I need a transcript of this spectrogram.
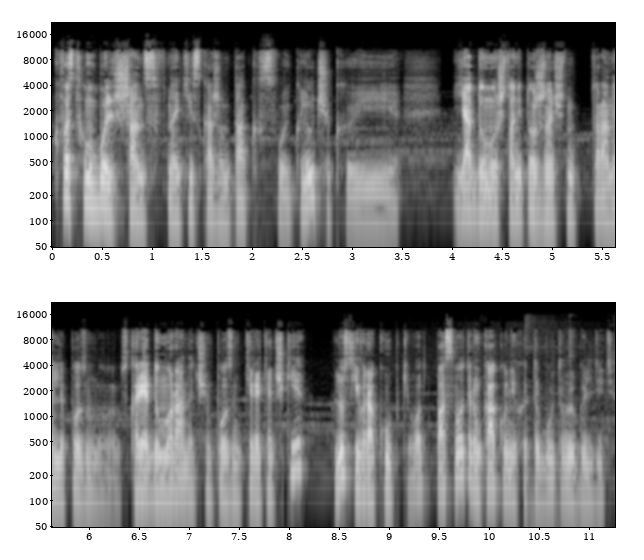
к Вестхэму больше шансов найти, скажем так, свой ключик. И я думаю, что они тоже начнут рано или поздно, скорее думаю, рано, чем поздно терять очки, плюс Еврокубки. Вот посмотрим, как у них это будет выглядеть.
